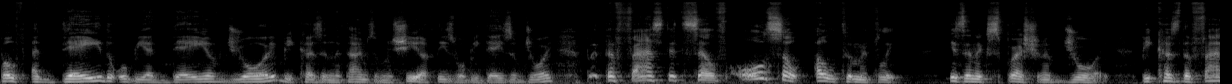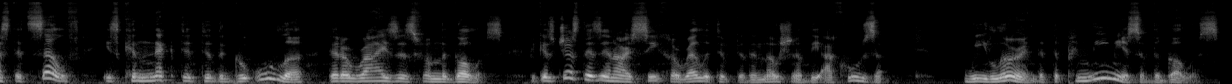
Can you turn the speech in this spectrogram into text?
both a day that will be a day of joy, because in the times of Mashiach, these will be days of joy, but the fast itself also ultimately is an expression of joy, because the fast itself is connected to the geula that arises from the golus. Because just as in our sikha relative to the notion of the achuza, we learn that the pnimius of the golus,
